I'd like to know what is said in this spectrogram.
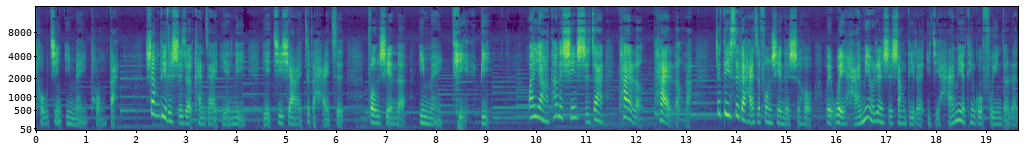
投进一枚铜板。上帝的使者看在眼里，也记下来这个孩子奉献了一枚铁币。哎呀，他的心实在太冷，太冷了。这第四个孩子奉献的时候，会为还没有认识上帝的以及还没有听过福音的人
